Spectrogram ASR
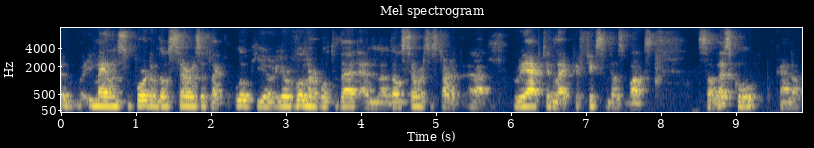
uh, emailing support of those services like look you're you're vulnerable to that and uh, those services started uh, reacting like fixing those bugs. So that's cool kind of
